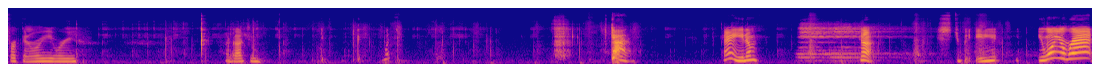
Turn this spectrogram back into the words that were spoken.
frickin' Riri. I got you. What? Got him. Can I eat him? Yeah. You stupid idiot. You want your rat?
